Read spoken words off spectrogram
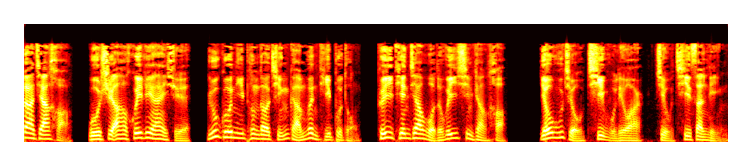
大家好，我是阿辉恋爱学。如果你碰到情感问题不懂，可以添加我的微信账号幺五九七五六二九七三零。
